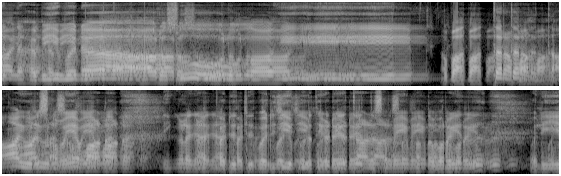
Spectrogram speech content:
എന്ന് ഹബീബന റസൂലുള്ളാഹി. അപ്പൊ അത്ര മഹത്തായ ഒരു സമയമാണ് നിങ്ങളെ ഞാൻ പരിചയപ്പെടുത്തി ഇടയത്താഴ സമയം എന്ന് പറയുന്നത് വലിയ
